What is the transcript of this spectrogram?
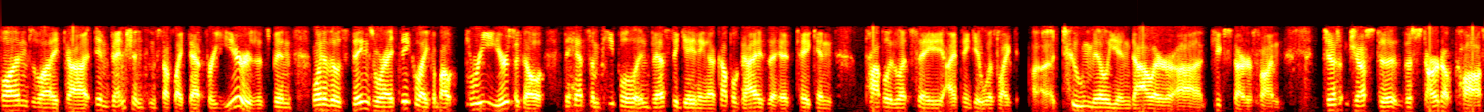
fund like uh inventions and stuff like that for years. It's been one of those things where I think like about 3 years ago they had some people investigating a couple guys that had taken probably let's say I think it was like a 2 million dollar uh Kickstarter fund just just to the startup cost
